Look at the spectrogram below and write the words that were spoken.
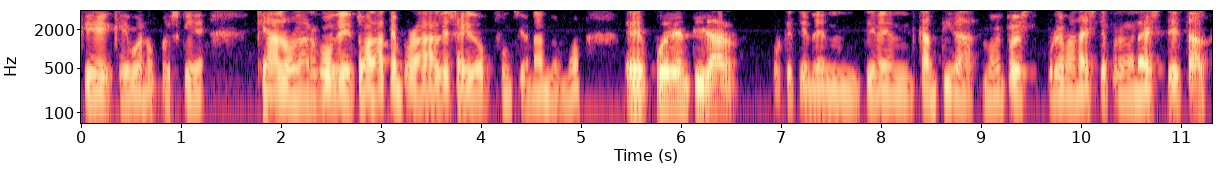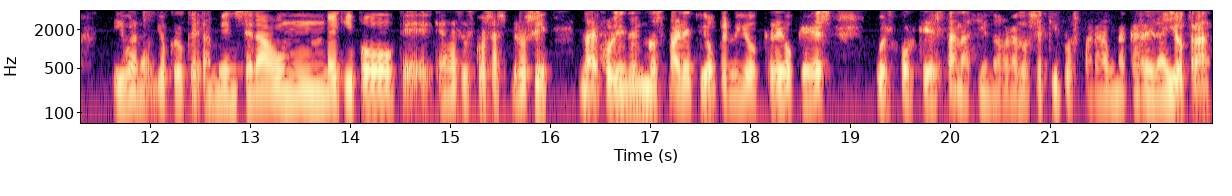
que, que, bueno, pues que, que a lo largo de toda la temporada les ha ido funcionando, ¿no? Eh, pueden tirar porque tienen, tienen cantidad, ¿no? Entonces prueban a este, prueban a este, tal, y bueno, yo creo que también será un equipo que, que haga sus cosas. Pero sí, la de Colindres nos pareció, pero yo creo que es pues porque están haciendo ahora los equipos para una carrera y otra,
